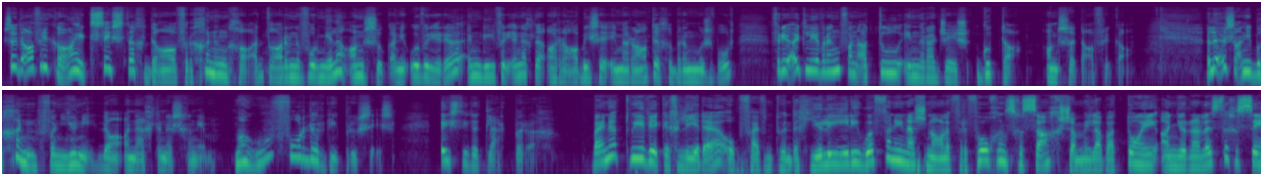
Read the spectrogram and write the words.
Suid-Afrika het 60 dae vergunning gehad waarin 'n formele aansoek aan die owerhede in die Verenigde Arabiese Emirate gebring moes word vir die uitlewering van Atul en Rajesh Gupta aan Suid-Afrika. Hulle is aan die begin van Junie daar aan hegtenis geneem. Maar hoe vorder die proses? Estie de Klerk berig. Byna 2 weke gelede, op 25 Julie, het die hoof van die nasionale vervolgingsgesag, Shamila Batoy, aan joernaliste gesê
